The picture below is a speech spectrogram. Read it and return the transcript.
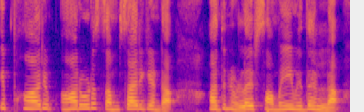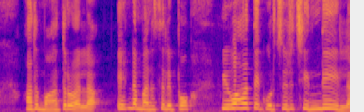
ഇപ്പം ആരും ആരോടും സംസാരിക്കേണ്ട. അതിനുള്ള സമയം ഇതല്ല. അത് മാത്രമല്ല എന്റെ മനസ്സിലിപ്പോൾ വിവാഹത്തെക്കുറിച്ചൊരു ചിന്തയില്ല.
